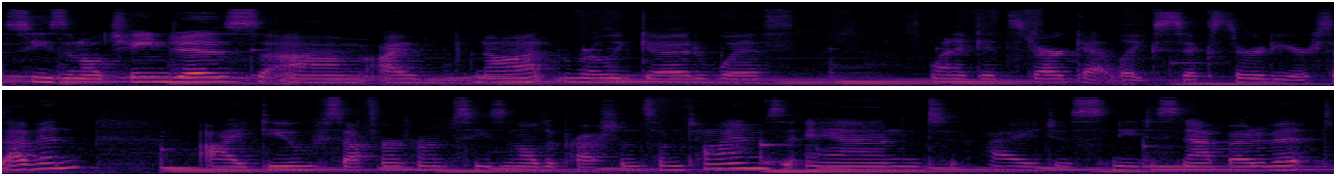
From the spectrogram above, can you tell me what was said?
seasonal changes. Um, I'm not really good with when it gets dark at like 6:30 or 7. I do suffer from seasonal depression sometimes and I just need to snap out of it.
